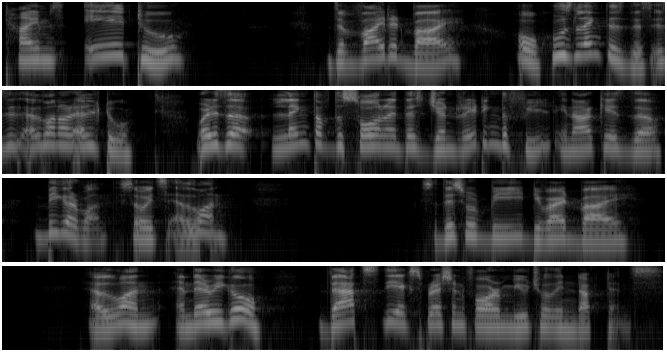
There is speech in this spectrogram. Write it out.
times A2 divided by, oh, whose length is this? Is it L1 or L2? What is the length of the solenoid that's generating the field? In our case, the bigger one. So it's L1. So this would be divided by L1, and there we go. That's the expression for mutual inductance.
